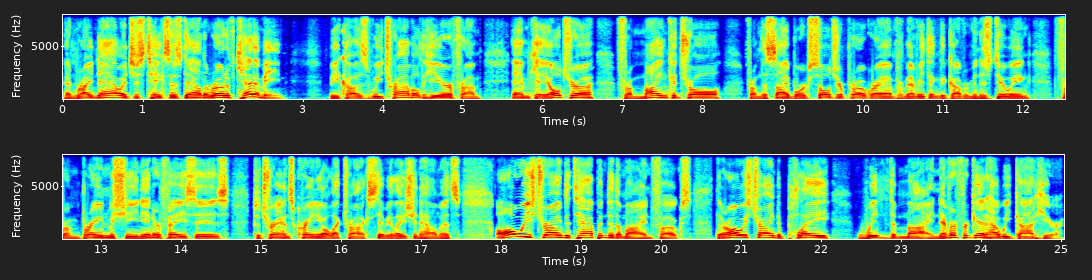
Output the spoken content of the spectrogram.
And right now, it just takes us down the road of ketamine because we traveled here from MK Ultra, from mind control, from the cyborg soldier program, from everything the government is doing, from brain machine interfaces to transcranial electronic stimulation helmets, always trying to tap into the mind, folks. They're always trying to play with the mind. Never forget how we got here.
